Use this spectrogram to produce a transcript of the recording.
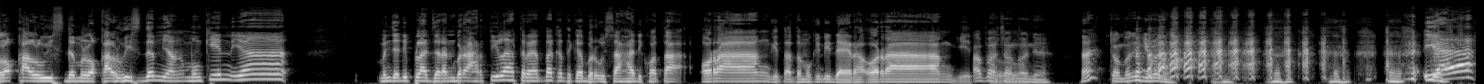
local wisdom local wisdom yang mungkin ya menjadi pelajaran berarti lah ternyata ketika berusaha di kota orang gitu atau mungkin di daerah orang gitu. apa contohnya? Hah? Contohnya gimana? Iya.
